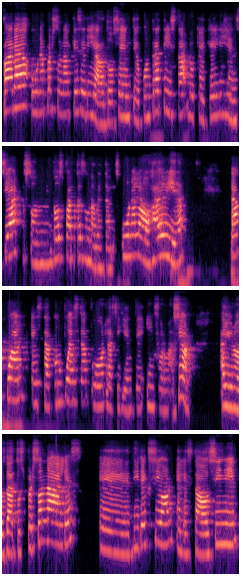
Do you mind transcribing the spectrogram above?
Para una persona que sería docente o contratista, lo que hay que diligenciar son dos partes fundamentales. Una, la hoja de vida, la cual está compuesta por la siguiente información. Hay unos datos personales, eh, dirección, el estado civil,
